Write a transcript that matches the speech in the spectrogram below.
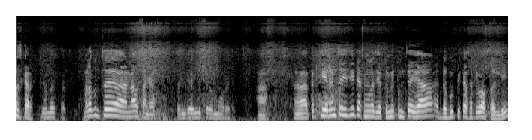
नमस्कार. नमस्कार. मला तुमचं नाव सांगा. संजय मित्र मोरे. हां. अं, तर केरनचं ही जी टेक्नॉलॉजी आहे तुम्ही तुमच्या ह्या डबू पिकासाठी वापरली.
